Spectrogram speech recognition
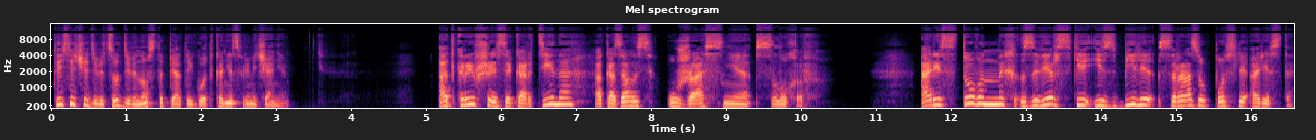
1995 год. Конец примечания. Открывшаяся картина оказалась ужаснее слухов. Арестованных зверски избили сразу после ареста.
